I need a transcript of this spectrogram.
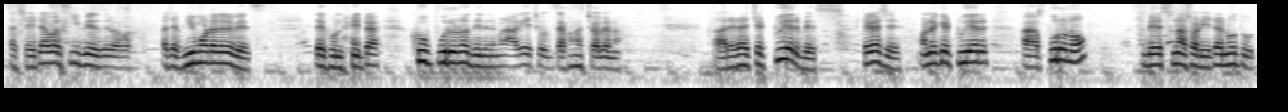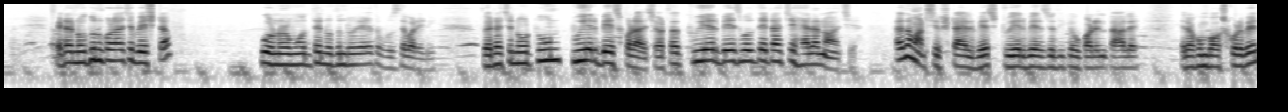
আচ্ছা এটা আবার কি বেস বাবা? আচ্ছা ভি মডেলের বেস দেখুন, এটা খুব পুরনো দিনের মানে আগে চলতো, এখন আর চলে না। আর এটা হচ্ছে টু এর বেস ঠিক আছে? অনেকে টু এর পুরনো বেস না সরি এটা নতুন। এটা নতুন করা আছে বেসটা পুরনোর মধ্যে নতুন ঢুকে গেছে তো বুঝতে পারিনি। তো এটা হচ্ছে নতুন টু এর বেস করা আছে, অর্থাৎ টু এর বেস বলতে এটা হচ্ছে হেলানো আছে। একদম আর্টশিপ স্টাইল বেস টু এর বেস যদি কেউ করেন তাহলে এরকম বক্স করবেন,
